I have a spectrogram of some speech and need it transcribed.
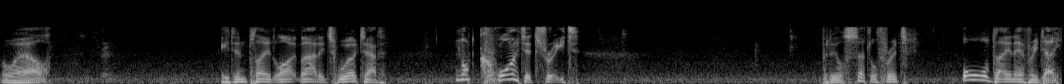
Well, Three. He didn't play it like that. It's worked out. Not quite a treat. But he'll settle for it all day and every day.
